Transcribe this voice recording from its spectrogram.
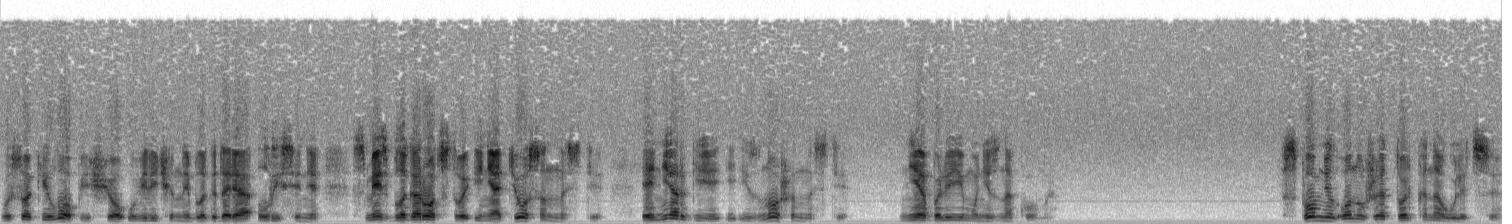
высокий лоб, еще увеличенный благодаря лысине, смесь благородства и неотесанности, энергии и изношенности — не были ему незнакомы. Вспомнил он уже только на улице.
